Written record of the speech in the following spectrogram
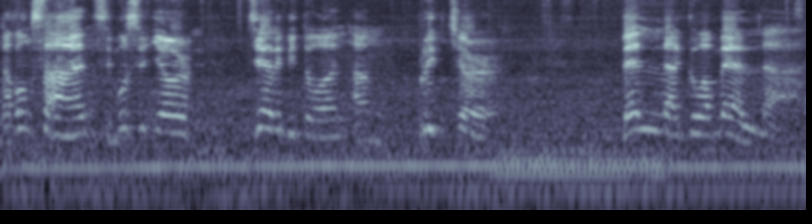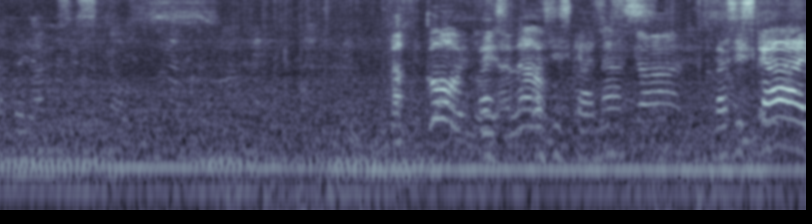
na kung saan si Monsignor Jerry Bituan ang preacher Bella Guamela Nako, hindi alam Franciscanas. Franciscan.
